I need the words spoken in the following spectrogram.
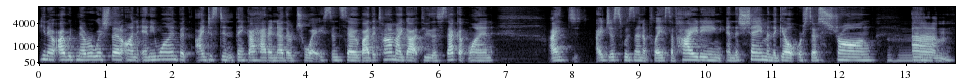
you know, I would never wish that on anyone, but I just didn't think I had another choice. And so by the time I got through the second one, I I just was in a place of hiding and the shame and the guilt were so strong. Mm-hmm. Um,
